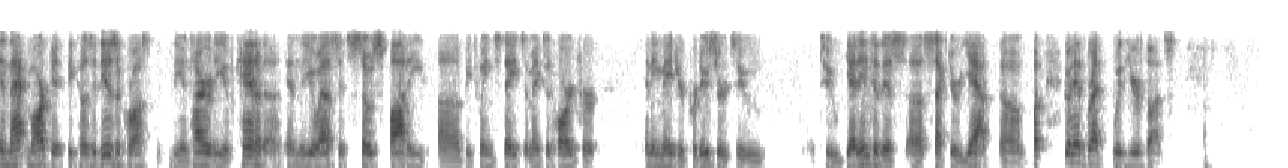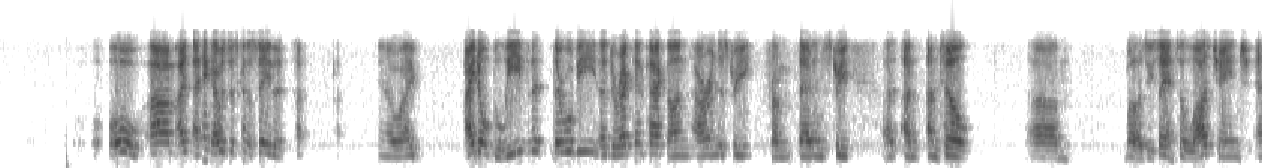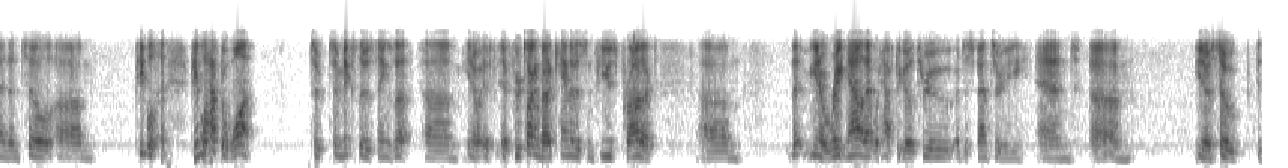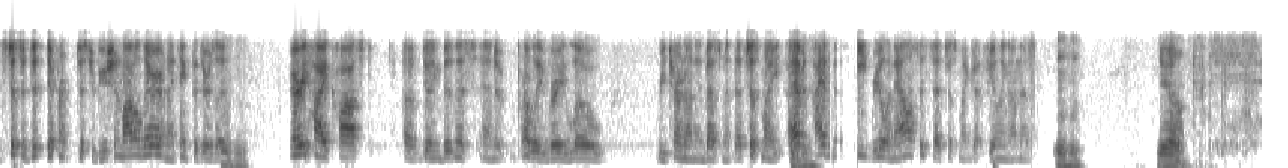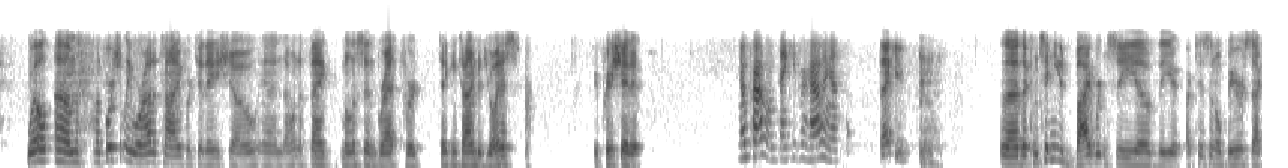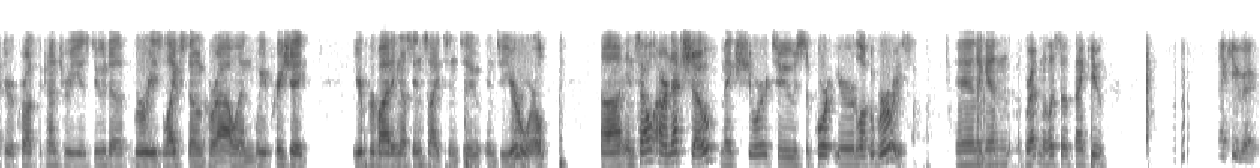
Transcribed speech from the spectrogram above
in that market because it is across the entirety of Canada. and the U.S., it's so spotty uh, between states, it makes it hard for any major producer to to get into this uh, sector yet. Um, but go ahead, Bret, with your thoughts. Oh, um, I, I, think I was just going to say that, uh, you know, I I don't believe that there will be a direct impact on our industry from that industry uh, un, until um, well, as you say, until laws change and until um, people people have to want to to mix those things up. Um, you know, if if we're talking about a cannabis infused product, um, that you know, right now that would have to go through a dispensary, and um, you know, so it's just a di- different distribution model there, and I think that there's a mm-hmm. very high cost of doing business and a, probably a very low return on investment. That's just my. Mm-hmm. I haven't. I haven't done any real analysis. That's just my gut feeling on this. Mhm. Yeah. Well, um, unfortunately, we're out of time for today's show, and I want to thank Melissa and Bret for taking time to join us. We appreciate it. No problem. Thank you for having us. Thank you. Uh, the continued vibrancy of the artisanal beer sector across the country is due to breweries like Stone Corral, and we appreciate you're providing us insights into into your world. Uh, until our next show, make sure to support your local breweries. And again, Bret and Melissa, thank you. Thank you, Greg.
